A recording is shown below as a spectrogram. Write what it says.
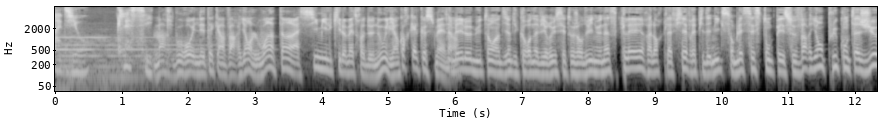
Radio classique. Marc Bourreau, il n'était qu'un variant lointain à 6000 km de nous il y a encore quelques semaines. Hein. Mais le mutant indien du coronavirus est aujourd'hui une menace claire alors que la fièvre épidémique semblait s'estomper. Ce variant plus contagieux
